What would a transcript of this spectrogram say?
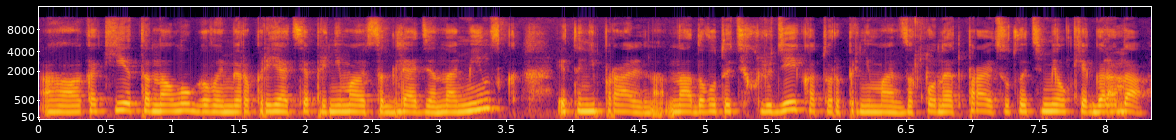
а, какие-то налоговые мероприятия принимаются, глядя на Минск, это неправильно. Надо вот этих людей, которые принимают законы, отправить вот в эти мелкие города,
